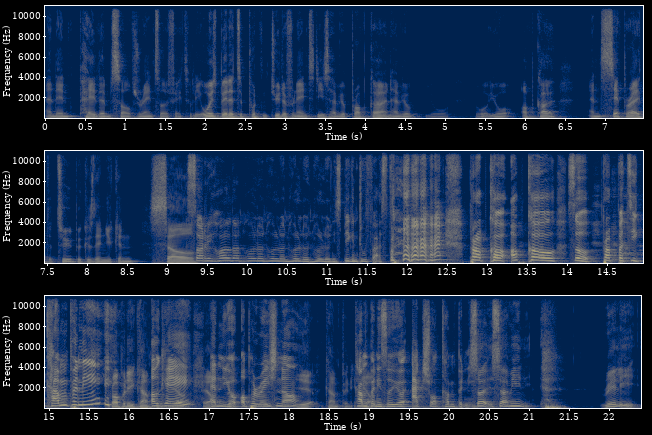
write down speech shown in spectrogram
and then pay themselves rental effectively. Always better to put in two different entities, have your propco and have your your your, your opco and separate the two because then you can sell Sorry, hold on, hold on, hold on, hold on, hold on. You're speaking too fast. Propco, opco, so property company. property company. okay, yeah, yeah, and your operational yeah, company. company, yeah. so your actual company. So so I mean really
